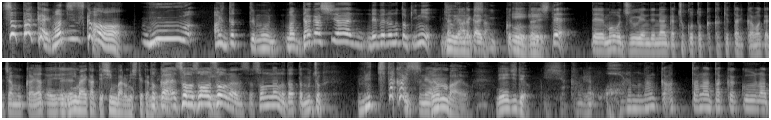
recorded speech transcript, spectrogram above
ちゃ高い！マジっすか？うん。うわあれだってもう、まあ、駄菓子屋レベルの時に10円あれがだってさ。1個取ったりして、でもう10円でなんかチョコとかかけたりかなんかジャムかやって2枚買ってシンバルにしてからとかそうそうそうなんですよ、そんなのだったらむちょめっちゃ高いっすねあれ。ナンバーよ。0時だよ。いや考え俺もなんかあったな高くなっ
